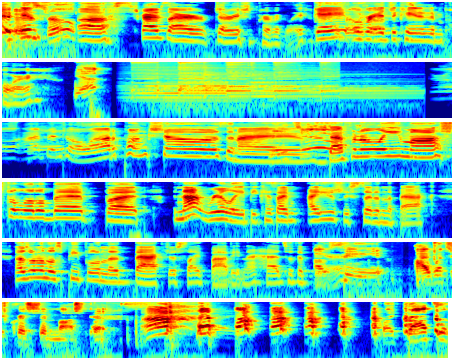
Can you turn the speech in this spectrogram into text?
It's, true. Uh, describes our generation perfectly. Gay, really does. overeducated, and poor. Yep. Girl, I've been to a lot of punk shows, and I definitely moshed a little bit, but not really because I I usually stood in the back. I was one of those people in the back, just like bobbing their heads with a Oh, beer. see, I went to Christian mosh pits. Like that's a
